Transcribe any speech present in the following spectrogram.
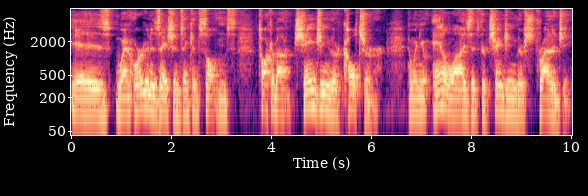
is when organizations and consultants talk about changing their culture And when you analyze it, they're changing their strategy.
